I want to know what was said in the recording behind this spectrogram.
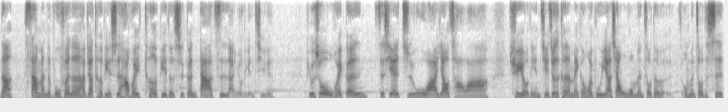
那萨满的部分呢，它比较特别，是它会特别的是跟大自然有连接。比如说，我会跟这些植物啊、药草啊去有连接，就是可能每个人会不一样。像我们走的，我们走的是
